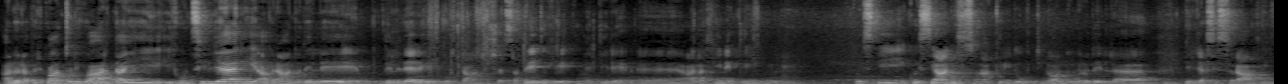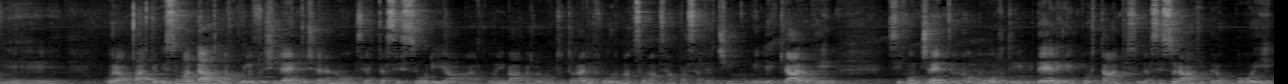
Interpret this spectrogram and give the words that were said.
Allora, per quanto riguarda i, i consiglieri, avranno delle, delle, deleghe importanti, cioè sapete che, come dire, eh, alla fine in questi, in questi, anni si sono anche ridotti no, il numero del, degli assessorati. Eh, Ora, a parte questo mandato, ma quello precedente c'erano sette assessori al Comune di Barba, però con tutta la riforma insomma siamo passati a cinque, quindi è chiaro che si concentrano molte deleghe importanti sugli assessorati, però poi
